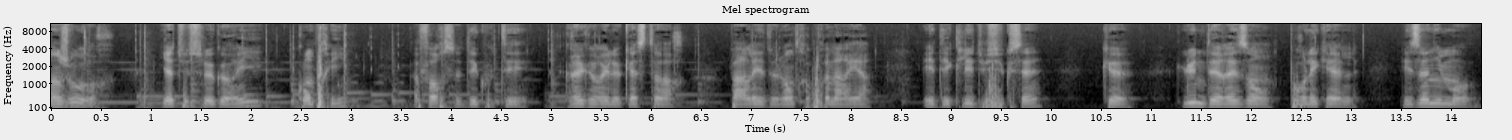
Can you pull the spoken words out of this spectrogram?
Un jour, Yatus le gorille comprit, à force d'écouter Grégory le castor parler de l'entrepreneuriat et des clés du succès, que l'une des raisons pour lesquelles les animaux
